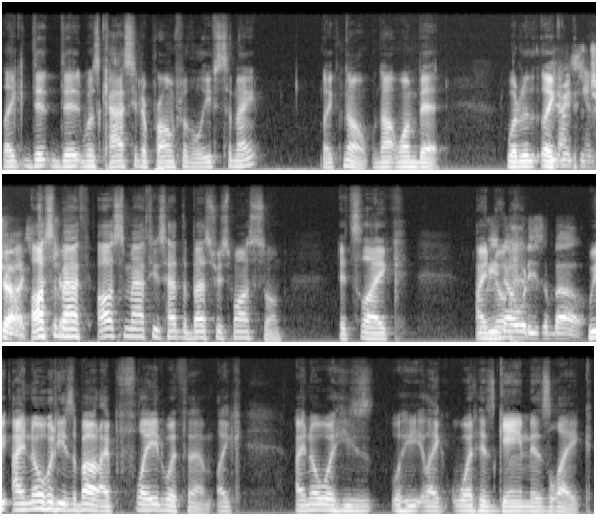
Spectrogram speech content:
Like, did did was Kassian a problem for the Leafs tonight? Like, no, not one bit. What are like? You mean Kassian Austin, Tkachuk. Math- Austin Matthews had the best response to him. It's like, I we know, know what he's about. we I know what he's about. I played with him. Like, I know what he's what he like what his game is like.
